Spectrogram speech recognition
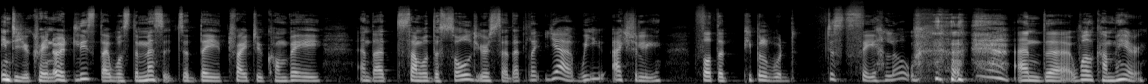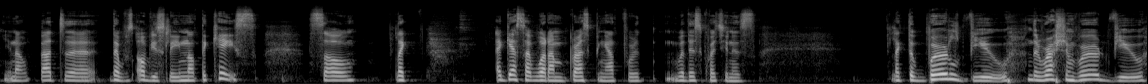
into Ukraine, or at least that was the message that they tried to convey, and that some of the soldiers said that, like, yeah, we actually thought that people would just say hello and uh, welcome here, you know. But uh, that was obviously not the case. So, like, I guess what I'm grasping at for with this question is like the worldview, the Russian worldview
